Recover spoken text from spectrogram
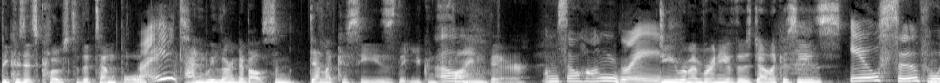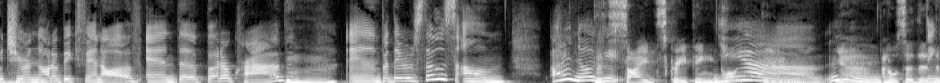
because it's close to the temple. Right. And we learned about some delicacies that you can find there. I'm so hungry. Do you remember any of those delicacies? eel soup, which Mm-hmm. you're not a big fan of, and the butter crab. And but there's those um I don't know. The you, side scraping pot yeah, thing. Mm, yeah. And also the, the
